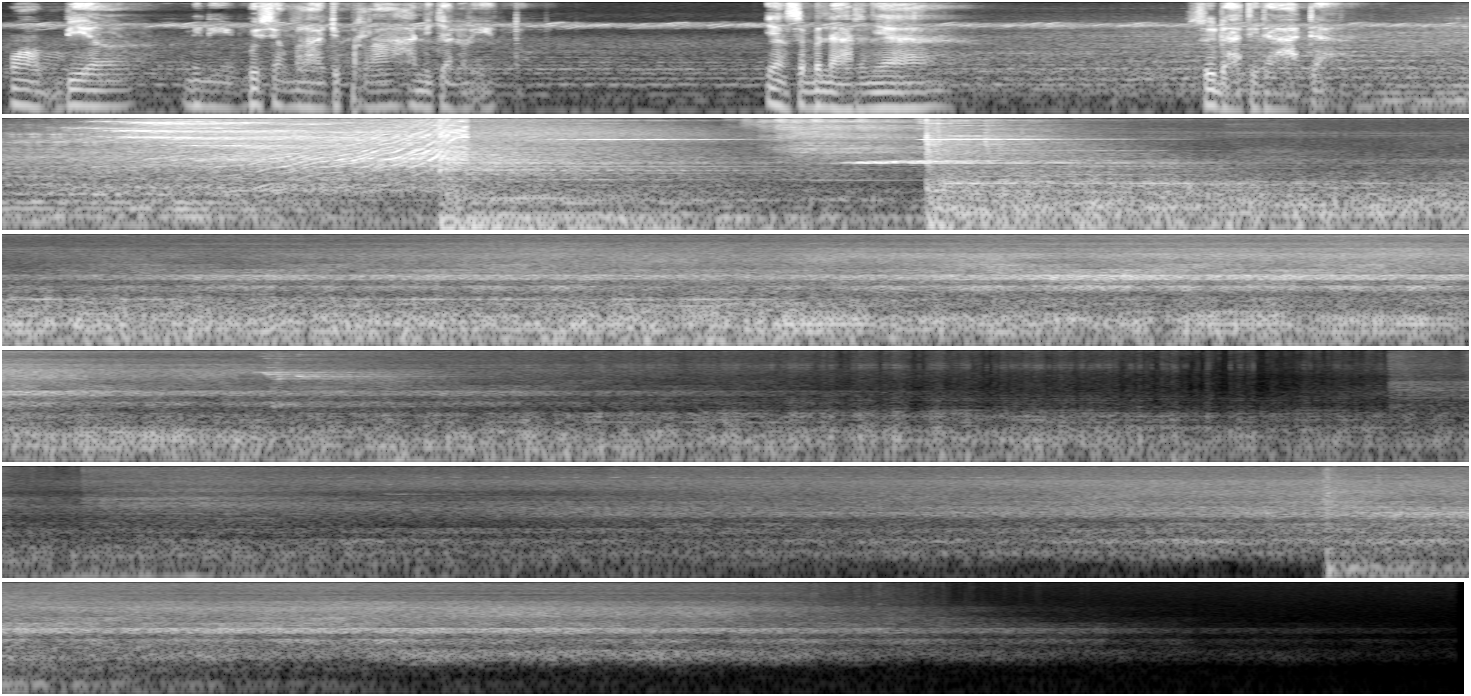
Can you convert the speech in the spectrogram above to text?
mobil minibus yang melaju perlahan di jalur itu. Yang sebenarnya sudah tidak ada.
